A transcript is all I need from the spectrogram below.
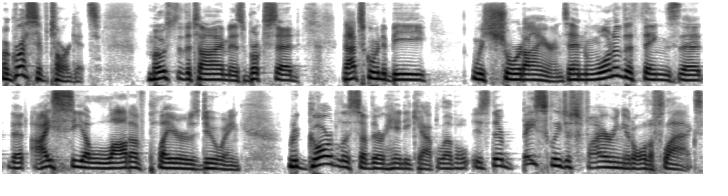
aggressive targets. Most of the time, as Brooks said, that's going to be with short irons. And one of the things that that I see a lot of players doing, regardless of their handicap level, is they're basically just firing at all the flags.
